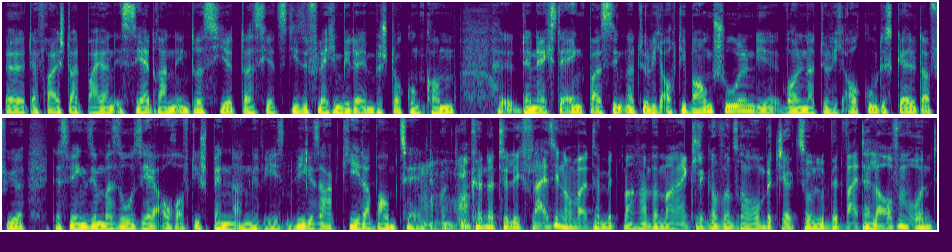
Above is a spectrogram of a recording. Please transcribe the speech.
Äh, der Freistaat Bayern ist sehr daran interessiert, dass jetzt diese Flächen wieder in Bestockung kommen. Äh, Der nächste Engpass sind natürlich auch die Baumschulen, die wollen natürlich auch gutes Geld dafür. Deswegen sind wir so sehr auch auf die Spenden angewiesen. Wie gesagt, jeder Baum zählt. Und ihr könnt natürlich fleißig noch weiter mitmachen. Einfach mal reinklicken auf unsere Homepage. Die Aktion wird weiterlaufen. Und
